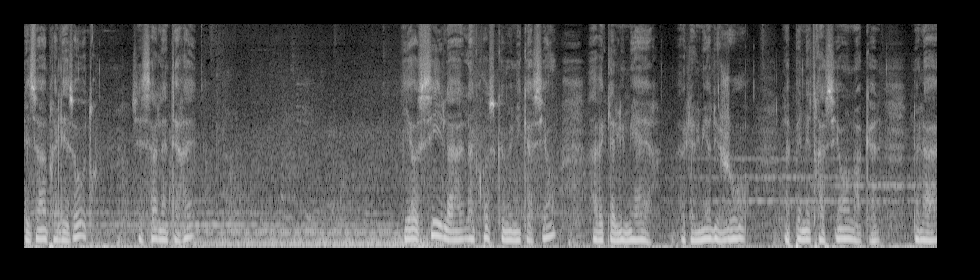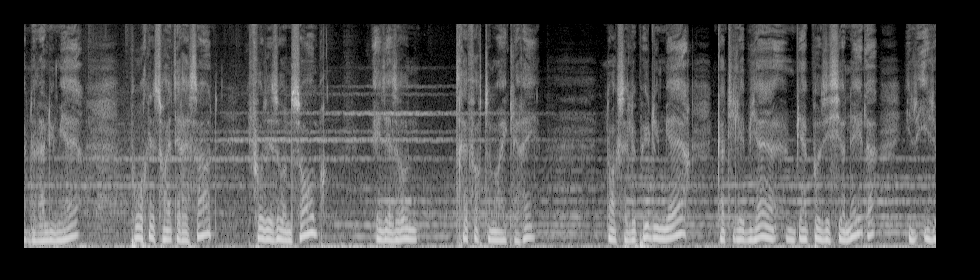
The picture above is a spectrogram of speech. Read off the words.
les uns après les autres. C'est ça l'intérêt. Il y a aussi la, grosse communication avec la lumière, avec la lumière du jour, la pénétration donc, de, la, lumière. Pour qu'elle soit intéressante, il faut des zones sombres et des zones très fortement éclairées. Donc c'est le puits de lumière quand il est bien, bien positionné, là, il,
